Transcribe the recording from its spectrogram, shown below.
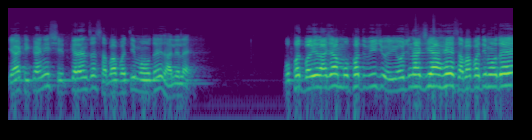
या ठिकाणी शेतकऱ्यांचा सभापती महोदय झालेला आहे. मोफत बळीराजा मोफत वीज योजना जी आहे सभापती महोदय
